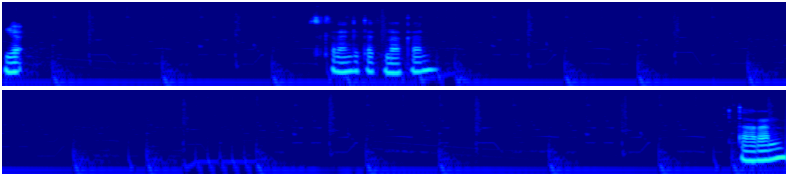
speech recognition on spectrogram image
Ya. Sekarang kita gunakan getaran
